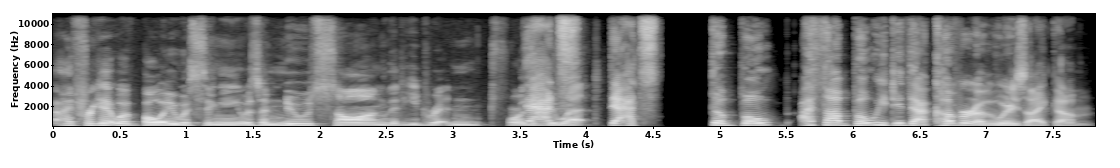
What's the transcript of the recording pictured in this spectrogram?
I forget what Bowie was singing. It was a new song that he'd written for the That's duet. that's the Bo I thought Bowie did that cover of it where he's like, um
